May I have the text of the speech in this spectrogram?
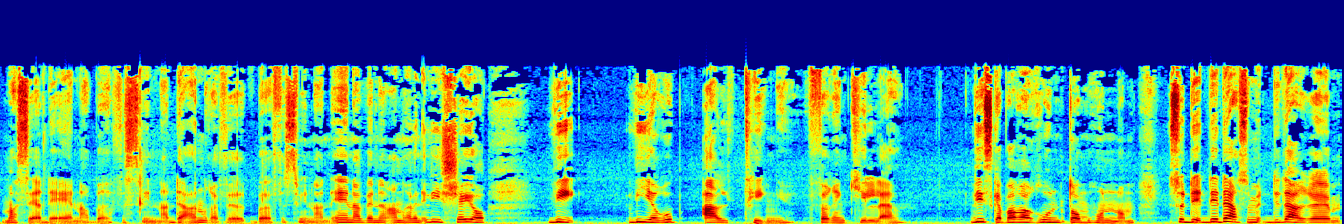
man ser det ena börjar försvinna, det andra börjar försvinna, den ena vännen, andra vännen. Vi tjejer, vi, vi ger upp allting för en kille. Vi ska vara runt om honom. Så det, det där som, det där, eh,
